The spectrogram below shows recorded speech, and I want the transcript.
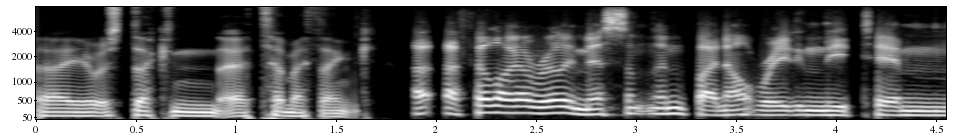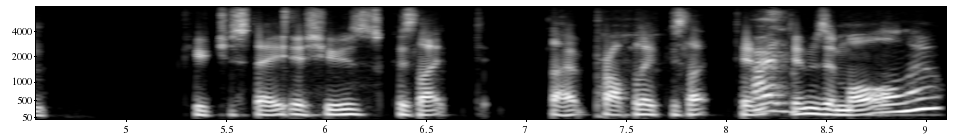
Uh, you know, it's Dick and uh, Tim, I think. I, I feel like I really missed something by not reading the Tim future state issues because like like properly because like Tim, I- Tim's immortal now.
